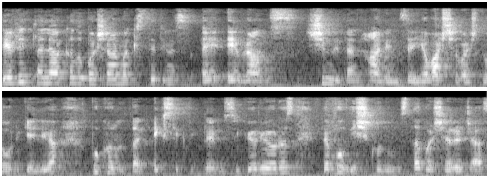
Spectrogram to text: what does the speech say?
Devletle alakalı başarmak istediğiniz e, evranınız şimdiden hanenize yavaş yavaş doğru geliyor. Bu konuda eksikliklerimizi görüyoruz ve bu iş konumuzda başaracağız.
